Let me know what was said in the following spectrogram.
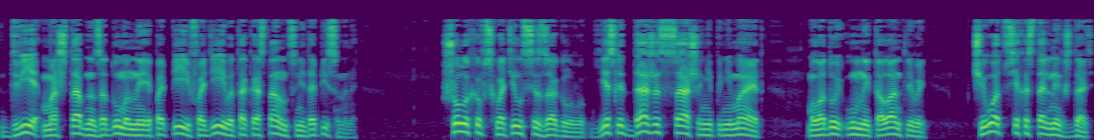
Две масштабно задуманные эпопеи Фадеева так и останутся недописанными. Шолохов схватился за голову. Если даже Саша не понимает, молодой, умный, талантливый, чего от всех остальных ждать?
